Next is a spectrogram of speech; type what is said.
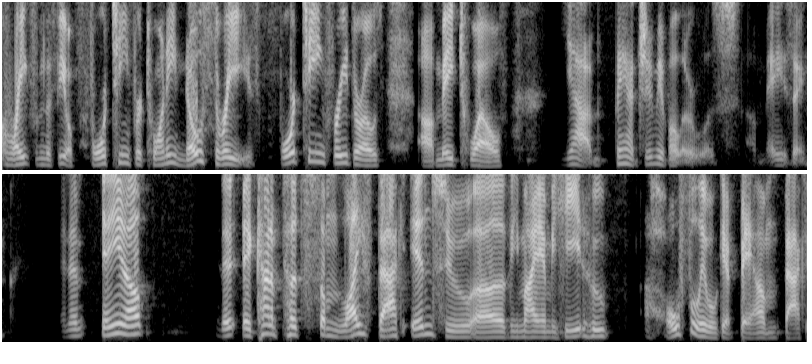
great from the field 14 for 20 no threes 14 free throws uh, made 12 yeah man jimmy butler was amazing and, and you know it, it kind of puts some life back into uh, the miami heat who hopefully we'll get Bam back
